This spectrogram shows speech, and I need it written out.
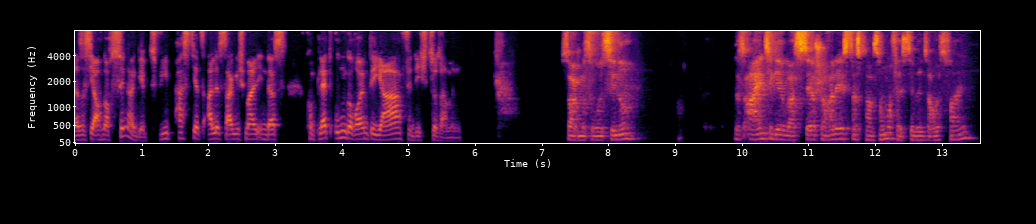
dass es ja auch noch Sinner gibt. Wie passt jetzt alles, sage ich mal, in das komplett umgeräumte Jahr für dich zusammen? Sagen wir so, Sinner. Das Einzige, was sehr schade ist, dass ein paar Sommerfestivals ausfallen.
